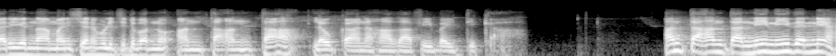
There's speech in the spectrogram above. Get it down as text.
കരയുന്ന മനുഷ്യനെ വിളിച്ചിട്ട് പറഞ്ഞു അന്ത അന്ത ലൗക്കാന ഹാദാഫി ബൈത്തിക്ക. അന്ത അന്ത നീ നീ തന്നെയാ.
